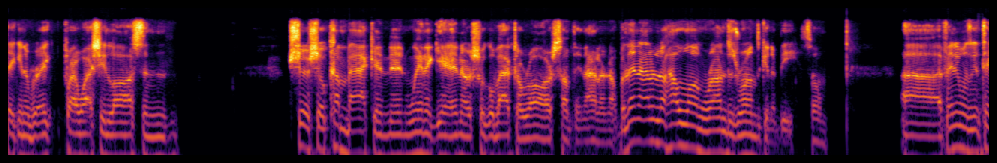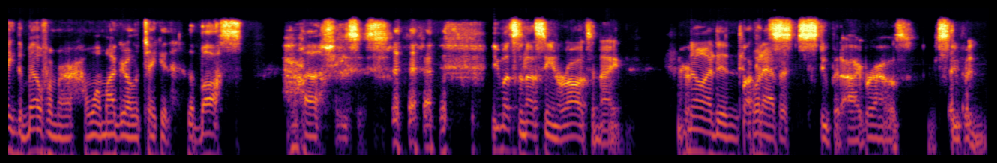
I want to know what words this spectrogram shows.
taking a break. Probably why she lost, and sure she'll come back and, and win again, or she'll go back to Raw or something. I don't know. But then I don't know how long Ronda's run's gonna be. So, uh, if anyone's gonna take the belt from her, I want my girl to take it. The boss. Oh, Uh. Jesus! You must have not seen Raw tonight. Her no, I didn't. What happened? s- stupid eyebrows. Stupid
